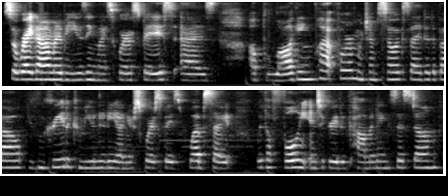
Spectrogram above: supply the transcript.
So right now I'm going to be using my Squarespace as a blogging platform, which I'm so excited about. You can create a community on your Squarespace website with a fully integrated commenting system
